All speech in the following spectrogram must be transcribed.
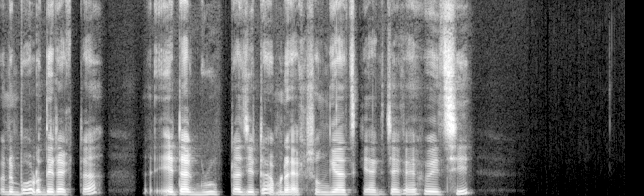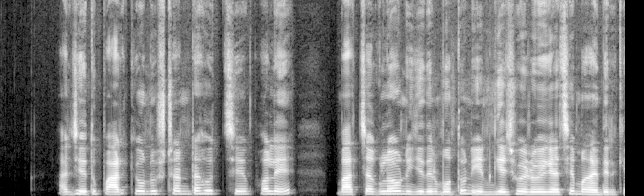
মানে বড়দের একটা, এটা গ্রুপটা যেটা আমরা একসঙ্গে আজকে এক জায়গায় হয়েছি। আর যেহেতু পার্কে অনুষ্ঠানটা হচ্ছে, ফলে বাচ্চাগুলোও নিজেদের মতন এনগেজ হয়ে রয়ে গেছে। মায়েদেরকে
